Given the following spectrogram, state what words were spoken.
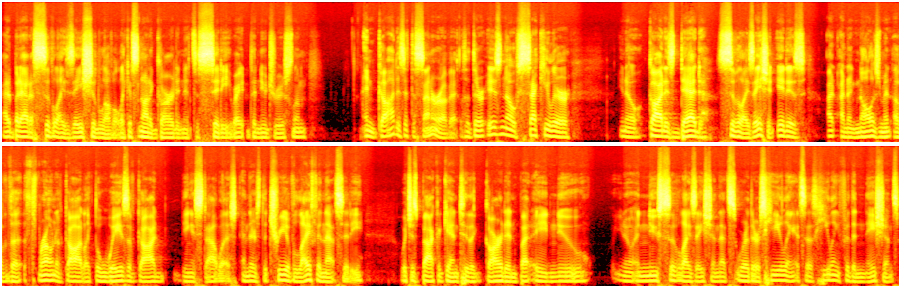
but at a civilization level, like it's not a garden, it's a city, right? The New Jerusalem and God is at the center of it. So there is no secular, you know, God is dead civilization. It is an acknowledgement of the throne of God, like the ways of God being established. And there's the tree of life in that city, which is back again to the garden, but a new, you know, a new civilization. That's where there's healing. It says healing for the nations.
